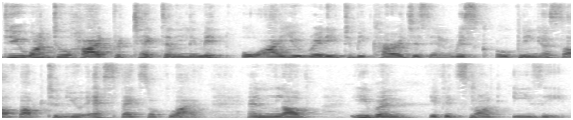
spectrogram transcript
Do you want to hide, protect, and limit, or are you ready to be courageous and risk opening yourself up to new aspects of life and love? Even if it's not easy.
